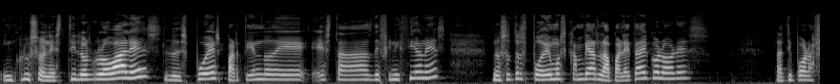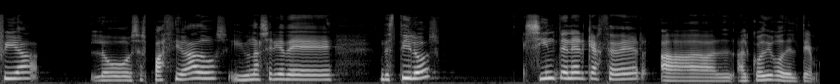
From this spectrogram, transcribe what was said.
Incluso en estilos globales, después, partiendo de estas definiciones, nosotros podemos cambiar la paleta de colores, la tipografía, los espaciados y una serie de, estilos sin tener que acceder al, código del tema.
